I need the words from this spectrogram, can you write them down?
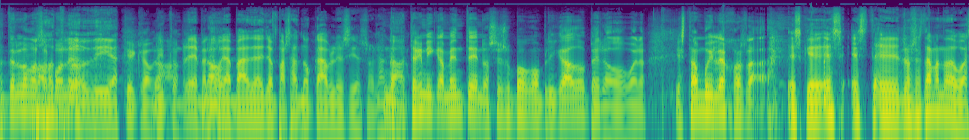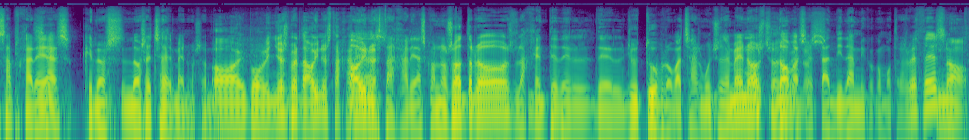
Otro- lo vas a poner. día. Qué cabrito. No, hombre, ¿para No. qué voy a yo pasando cables y eso? No, No, técnicamente nos es un poco complicado, pero bueno, está muy lejos la. Es que es, este, eh, nos está mandando WhatsApp Jareas que nos, nos echa de menos. hombre. Ay, pobreño, es verdad, hoy no está Jareas. Hoy no está Jareas con nosotros, la gente del, del YouTube lo va a echar mucho de menos, Mucho de no va a ser tan dinámico como otras veces. No,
